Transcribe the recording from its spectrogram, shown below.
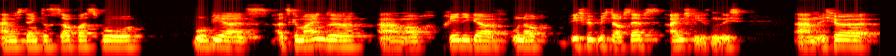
Ähm, ich denke, das ist auch was, wo, wo wir als, als Gemeinde, ähm, auch Prediger und auch, ich würde mich da auch selbst einschließen. Ich, ähm, ich höre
